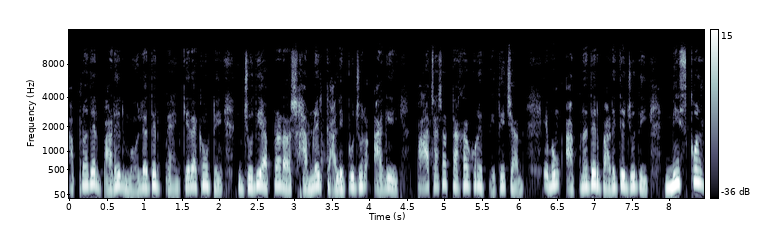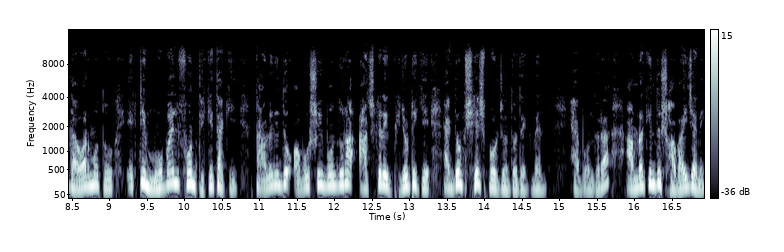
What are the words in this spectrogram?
আপনাদের বাড়ির মহিলাদের ব্যাংকের অ্যাকাউন্টে যদি আপনারা সামনের কালী পুজোর আগেই পাঁচ হাজার টাকা করে পেতে চান এবং আপনাদের বাড়িতে যদি মিস কল দেওয়ার মতো একটি মোবাইল ফোন থেকে থাকি, তাহলে কিন্তু অবশ্যই বন্ধুরা আজকের এই ভিডিওটিকে একদম শেষ পর্যন্ত দেখবেন। হ্যাঁ বন্ধুরা, আমরা কিন্তু সবাই জানি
